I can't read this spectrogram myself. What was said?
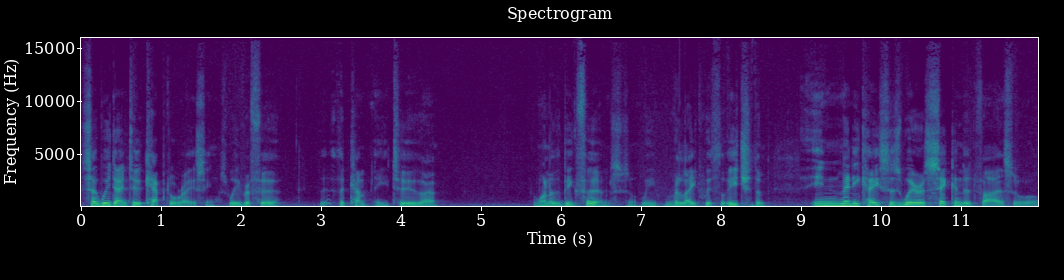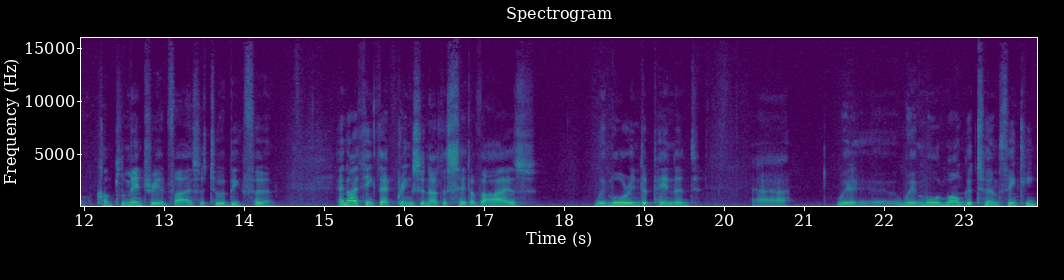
So we don't do capital raisings, we refer the company to uh, one of the big firms. We relate with each of them. in many cases, we're a second advisor or complementary advisor to a big firm. And I think that brings another set of eyes. We're more independent. Uh, we're, we're more longer term thinking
